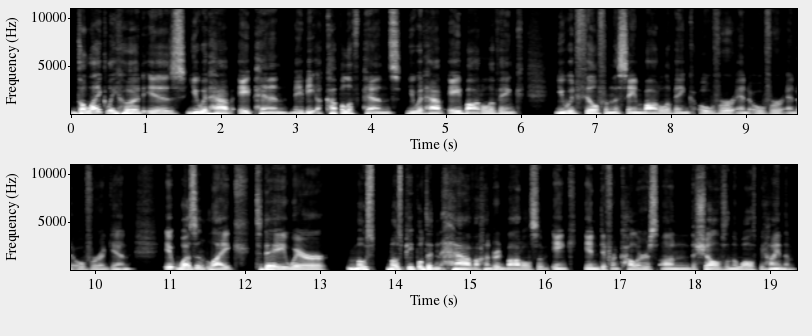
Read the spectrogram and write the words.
the likelihood is you would have a pen, maybe a couple of pens, you would have a bottle of ink, you would fill from the same bottle of ink over and over and over again. It wasn't like today where most most people didn't have a hundred bottles of ink in different colors on the shelves on the walls behind them,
